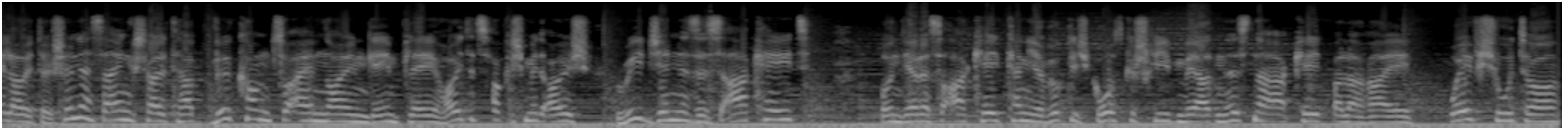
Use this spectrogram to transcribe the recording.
Hi Leute, schön, dass ihr eingeschaltet habt. Willkommen zu einem neuen Gameplay. Heute zocke ich mit euch Regenesis Arcade. Und ja, das Arcade kann hier wirklich groß geschrieben werden. Ist eine Arcade-Ballerei, Wave-Shooter.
